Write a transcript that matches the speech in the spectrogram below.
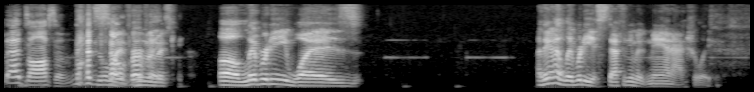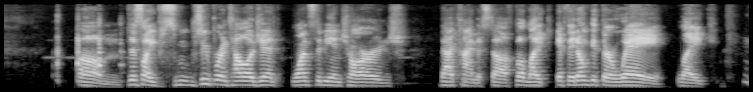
that's awesome. That's so perfect. Uh, Liberty was I think I Liberty is Stephanie McMahon actually. Um, just like super intelligent, wants to be in charge, that kind of stuff. But like, if they don't get their way, like, you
